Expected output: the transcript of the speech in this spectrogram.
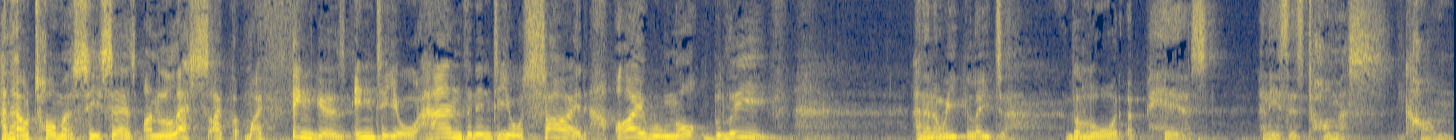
And how Thomas, he says, Unless I put my fingers into your hands and into your side, I will not believe. And then a week later, the Lord appears and he says, Thomas, come,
